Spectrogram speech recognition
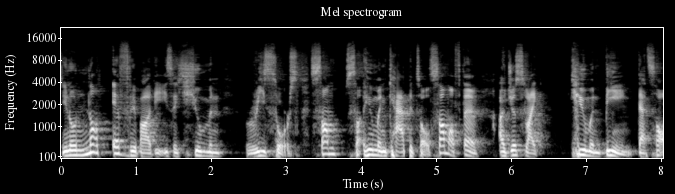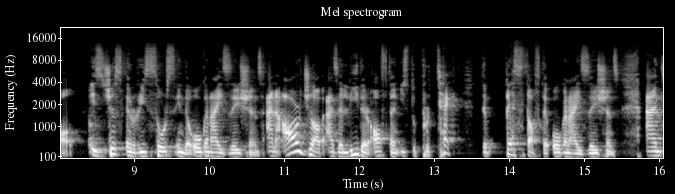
You know, not everybody is a human resource, some, some human capital. Some of them are just like human being. That's all It's just a resource in the organizations. And our job as a leader often is to protect the best of the organizations. And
